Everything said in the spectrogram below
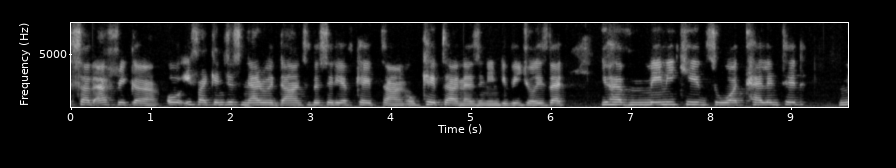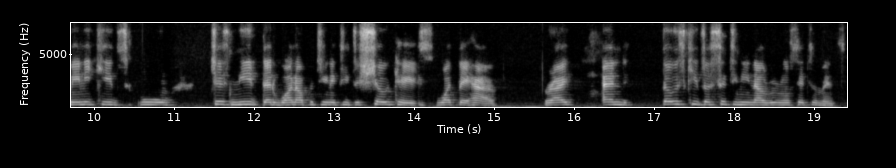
South Africa, or if I can just narrow it down to the city of Cape Town or Cape Town as an individual, is that you have many kids who are talented, many kids who just need that one opportunity to showcase what they have, right? And those kids are sitting in our rural settlements.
